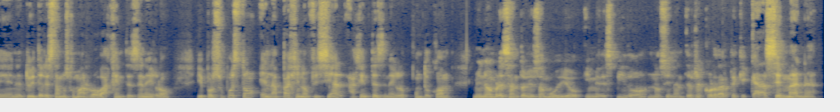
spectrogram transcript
En el Twitter estamos como arroba agentes de negro y por supuesto en la página oficial agentesdenegro.com. Mi nombre es Antonio Zamudio y me despido, no sin antes recordarte que cada semana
